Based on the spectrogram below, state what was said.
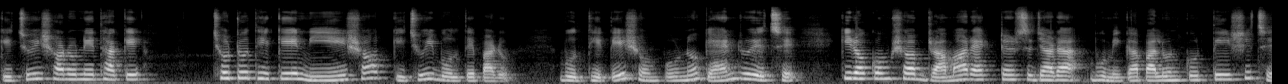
কিছুই স্মরণে থাকে। ছোট থেকে নিয়ে সব কিছুই বলতে পারো। বুদ্ধিতে সম্পূর্ণ জ্ঞান রয়েছে। কীরকম সব ড্রামার অ্যাক্টার্স যারা ভূমিকা পালন করতে এসেছে,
